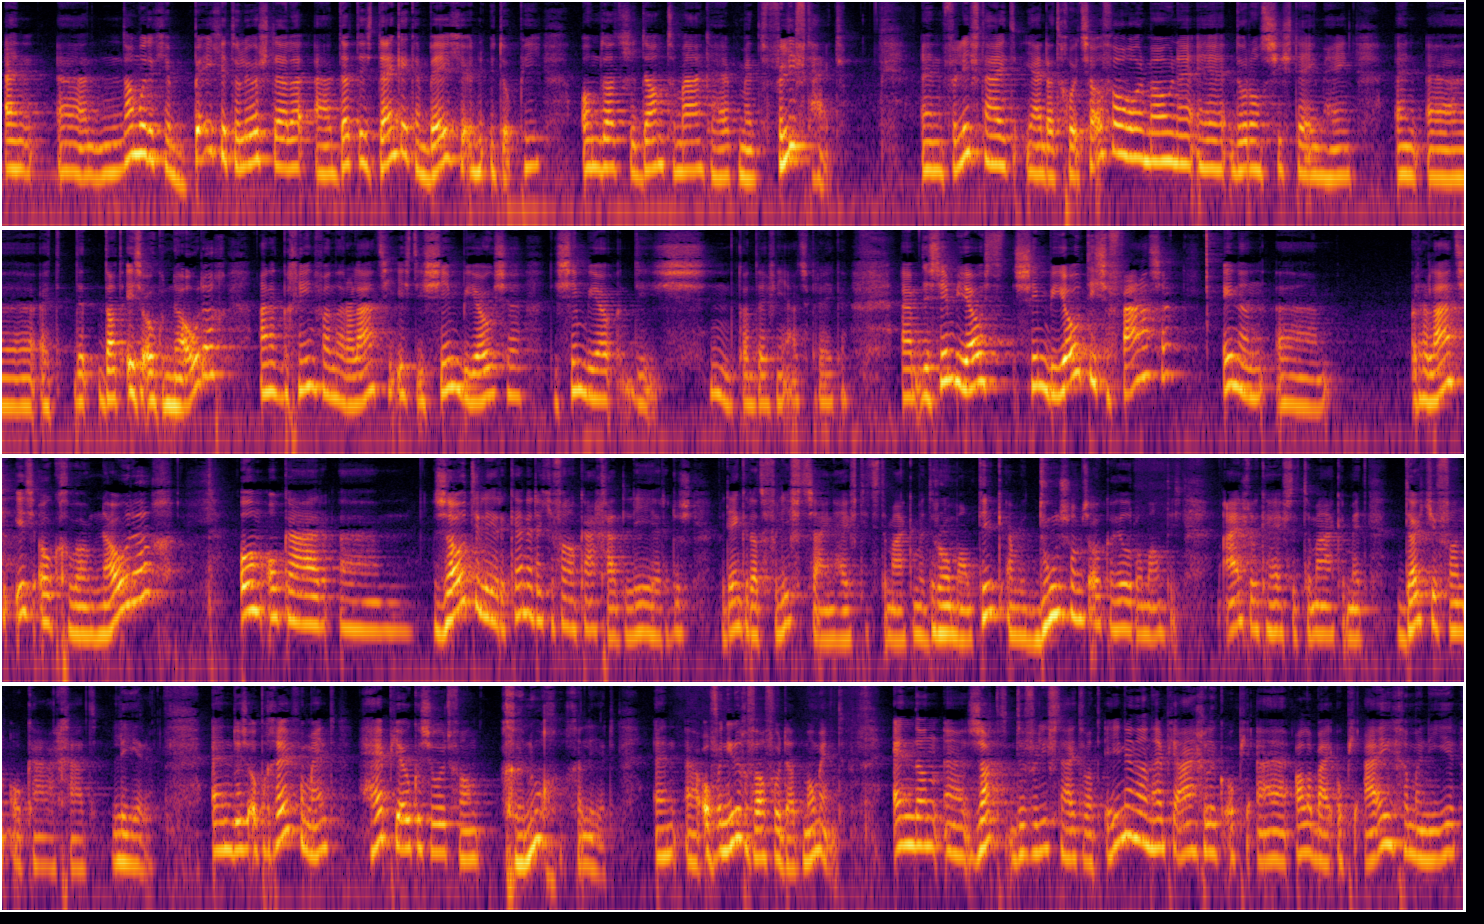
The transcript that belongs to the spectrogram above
En uh, dan moet ik je een beetje teleurstellen. Uh, dat is denk ik een beetje een utopie, omdat je dan te maken hebt met verliefdheid. En verliefdheid, ja, dat gooit zoveel hormonen eh, door ons systeem heen. En uh, het, dat is ook nodig. Aan het begin van een relatie is die symbiose, die symbio, die, hmm, ik kan het even niet uitspreken. Um, de symbiotische fase in een uh, relatie is ook gewoon nodig om elkaar um, zo te leren kennen dat je van elkaar gaat leren. Dus we denken dat verliefd zijn heeft iets te maken met romantiek. En we doen soms ook heel romantisch. Eigenlijk heeft het te maken met dat je van elkaar gaat leren. En dus op een gegeven moment heb je ook een soort van genoeg geleerd. En, uh, of in ieder geval voor dat moment. En dan uh, zakt de verliefdheid wat in. En dan heb je eigenlijk op je, uh, allebei op je eigen manier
